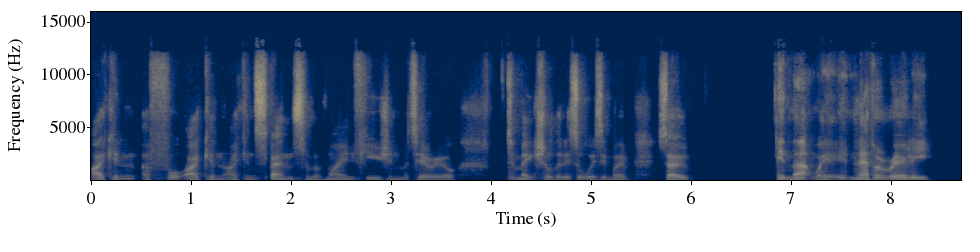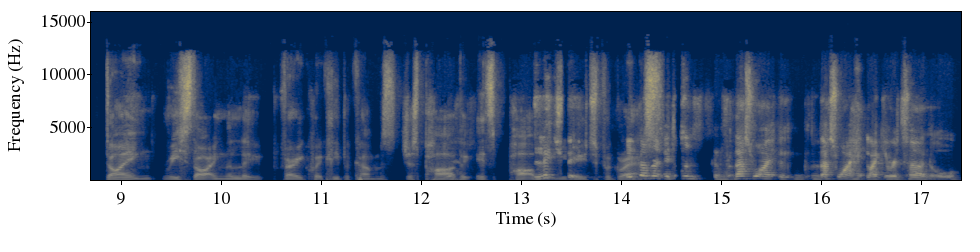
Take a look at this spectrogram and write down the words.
I can afford. I can. I can spend some of my infusion material to make sure that it's always in my. So, in that way, it never really dying, restarting the loop very quickly becomes just part of the. It's part of what you Literally, do to progress. it doesn't. It doesn't. That's why. That's why. Like Returnal,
